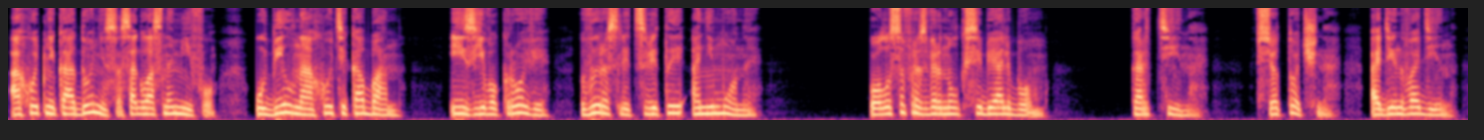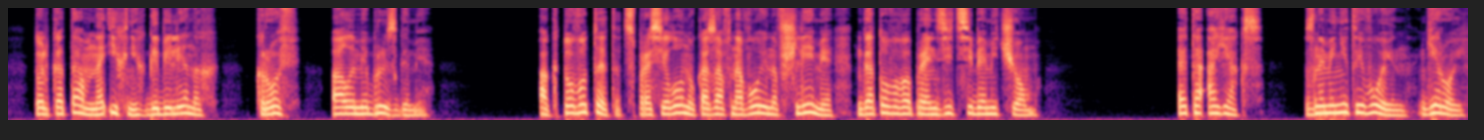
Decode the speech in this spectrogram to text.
Охотника Адониса, согласно мифу, убил на охоте кабан, и из его крови выросли цветы анимоны. Колосов развернул к себе альбом. Картина. Все точно, один в один. Только там, на ихних гобеленах, кровь алыми брызгами. А кто вот этот? – спросил он, указав на воина в шлеме, готового пронзить себя мечом. Это Аякс, знаменитый воин, герой.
